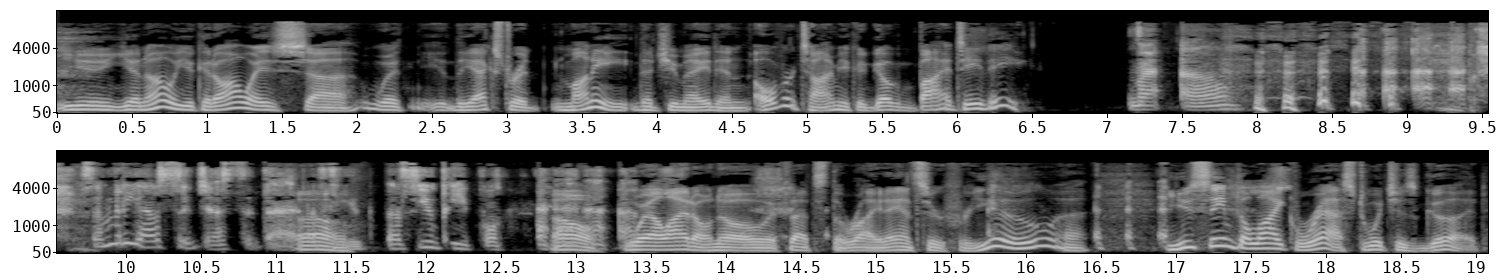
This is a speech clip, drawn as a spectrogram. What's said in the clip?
you you know, you could always uh, with the extra money that you made in overtime, you could go buy a TV. Right. Oh. Somebody else suggested that. Oh. A few, a few people. Oh well, I don't know if that's the right answer for you. Uh, you seem to like rest, which is good.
